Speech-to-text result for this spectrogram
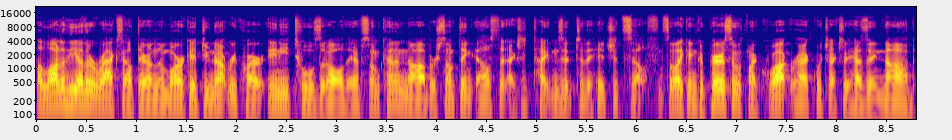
A lot of the other racks out there on the market do not require any tools at all. They have some kind of knob or something else that actually tightens it to the hitch itself. So like in comparison with my Kuat rack, which actually has a knob,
